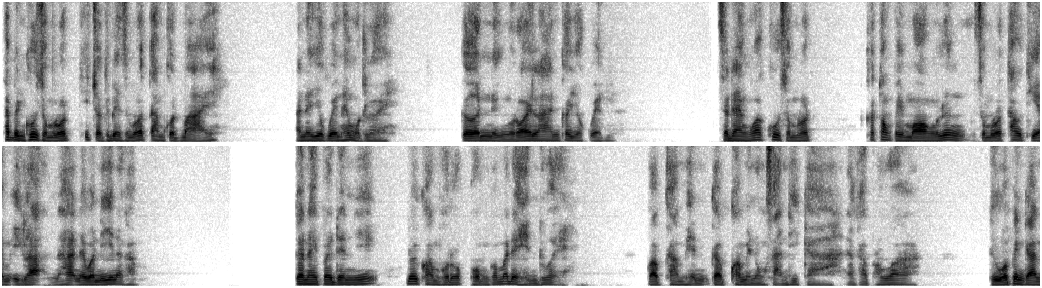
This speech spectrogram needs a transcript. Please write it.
ถ้าเป็นคู่สมรสที่จดทะเบียนสมรสตามกฎหมาย อันนี้ยกเว้นให้หมดเลย เกิน 100 ล้านก็ยกเว้น แสดงว่าคู่สมรสก็ต้องไปมองเรื่องสมรสเท่าเทียมอีกละนะฮะในวันนี้นะครับ แต่ในประเด็นนี้ด้วยความเคารพผมก็ไม่ได้เห็นด้วย กับความเห็นกับความเห็นของศาลฎีกานะครับ เพราะว่าถือว่าเป็นการ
